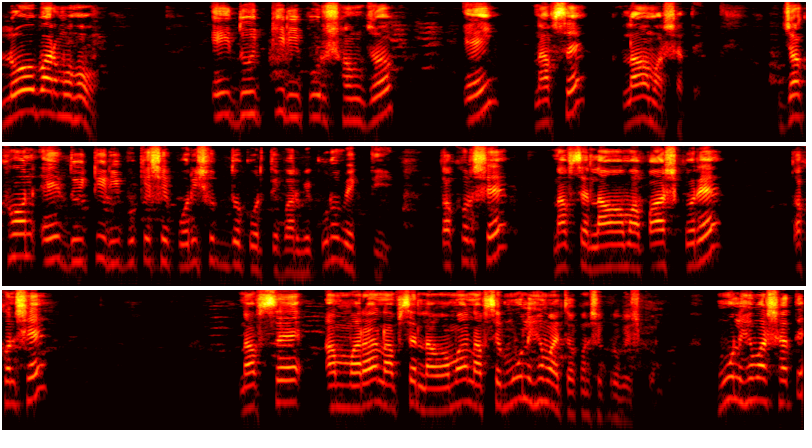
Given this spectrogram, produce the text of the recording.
লোভ আর মোহ এই দুইটি রিপুর সংযোগ এই নাফসে লাওয়ামার সাথে। যখন এই দুইটি রিপুকে সে পরিশুদ্ধ করতে পারবে কোনো ব্যক্তি, তখন সে নাফসে লাওয়ামা পাশ করে, তখন সে নাফসে আম্মারা, নাফসে লাওয়ামা নাফসে মূল হেমায় তখন সে প্রবেশ করল। মূল হেমার সাথে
